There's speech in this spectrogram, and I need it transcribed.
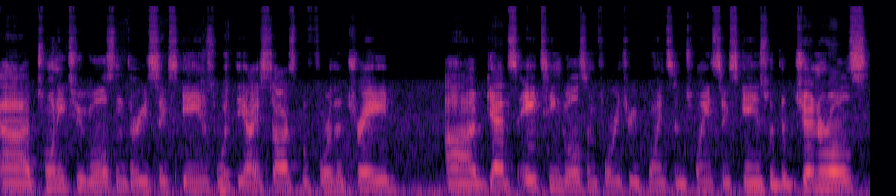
uh, 22 goals in 36 games with the Ice Dogs before the trade. Uh, gets 18 goals and 43 points in 26 games with the Generals.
